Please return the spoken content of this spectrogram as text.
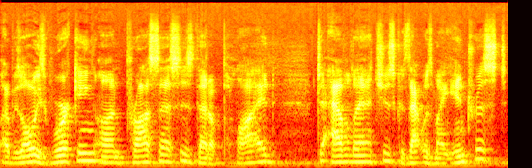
i was always working on processes that applied to avalanches because that was my interest.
